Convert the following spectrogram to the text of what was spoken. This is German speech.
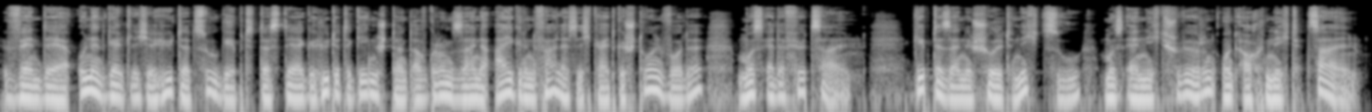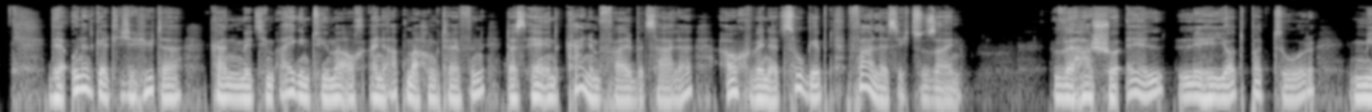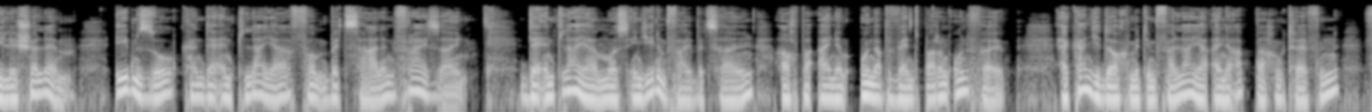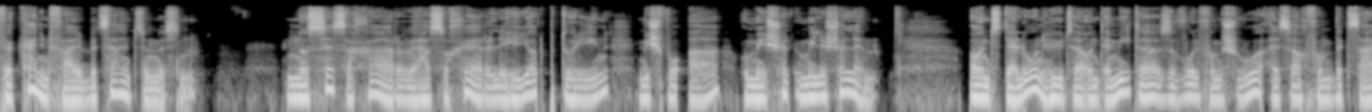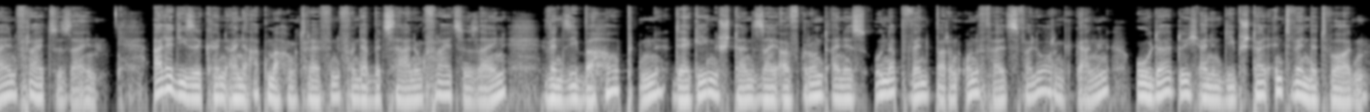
Wenn der unentgeltliche Hüter zugibt, dass der gehütete Gegenstand aufgrund seiner eigenen Fahrlässigkeit gestohlen wurde, muss er dafür zahlen. Gibt er seine Schuld nicht zu, muss er nicht schwören und auch nicht zahlen. Der unentgeltliche Hüter kann mit dem Eigentümer auch eine Abmachung treffen, dass er in keinem Fall bezahle, auch wenn er zugibt, fahrlässig zu sein. Vehashoel lehiyot patur mile shalem. Ebenso kann der Entleiher vom Bezahlen frei sein. Der Entleiher muss in jedem Fall bezahlen, auch bei einem unabwendbaren Unfall. Er kann jedoch mit dem Verleiher eine Abmachung treffen, für keinen Fall bezahlen zu müssen. נושא שכר והסוחר להיות פטורין משבועה ומלשלם. Und der Lohnhüter und der Mieter sowohl vom Schwur als auch vom Bezahlen frei zu sein. Alle diese können eine Abmachung treffen, von der Bezahlung frei zu sein, wenn sie behaupten, der Gegenstand sei aufgrund eines unabwendbaren Unfalls verloren gegangen oder durch einen Diebstahl entwendet worden.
